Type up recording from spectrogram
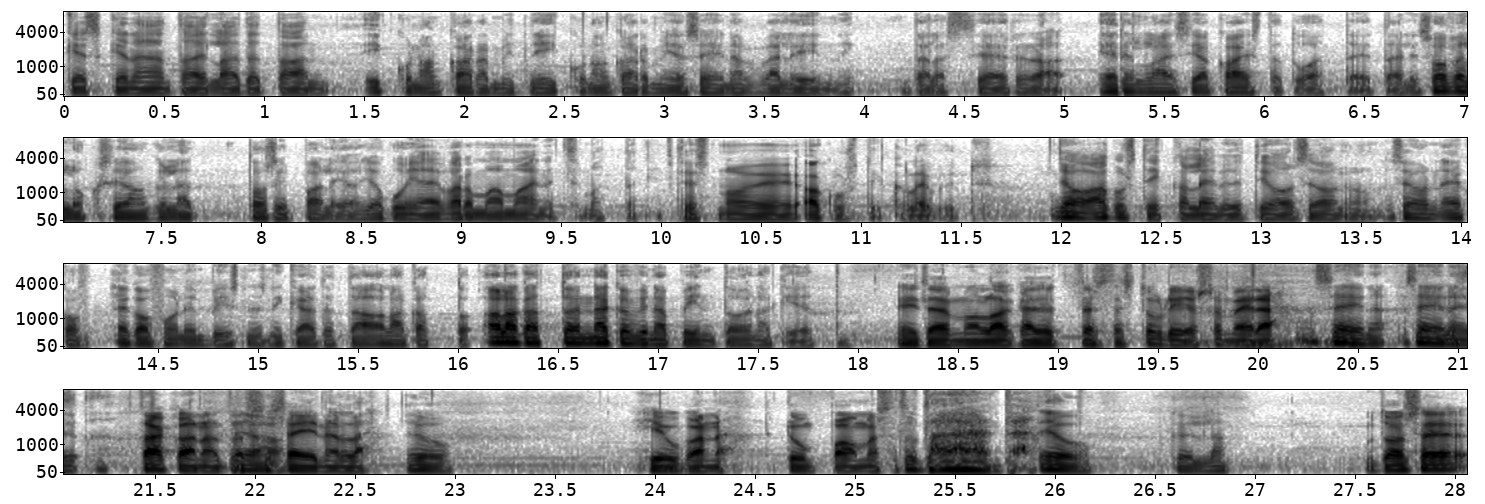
keskenään tai laitetaan ikkunan karmit, niin ikkunan karmi ja seinän väliin, niin tällaisia eri, erilaisia kaistatuotteita. Eli sovelluksia on kyllä tosi paljon. Joku jäi varmaan mainitsemattakin. Mites noi akustiikkalevyt? Joo, akustiikkalevyt, joo, se on, se on Eko, Ekofonin bisnes, niin käytetään alakatto, alakattojen näkyvinä pintoinakin, että Niitä me ollaan käytetty tässä studiossa meidän seinä, seinä takana tässä Joo. seinällä joo, hiukan dumppaamassa tuota ääntä. joo, kyllä. Mutta on se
